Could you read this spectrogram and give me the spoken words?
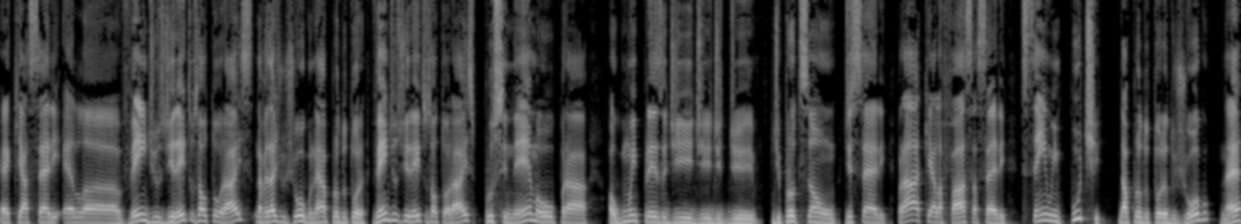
é que a série ela vende os direitos autorais, na verdade o jogo, né, a produtora vende os direitos autorais pro cinema ou para alguma empresa de, de, de, de, de produção de série para que ela faça a série sem o input da produtora do jogo, né?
